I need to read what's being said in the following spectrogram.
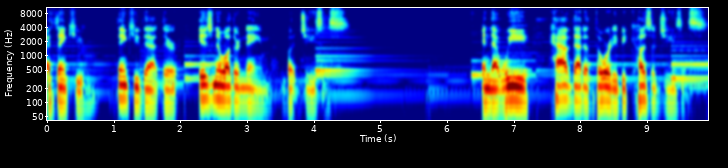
I thank you. Thank you that there is no other name but Jesus. And that we have that authority because of Jesus.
